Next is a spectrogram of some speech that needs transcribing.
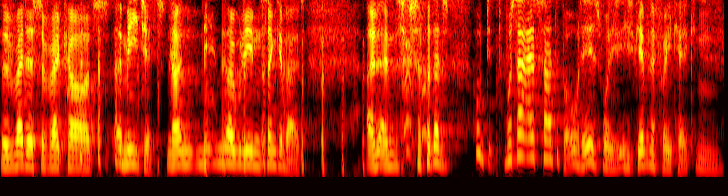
The reddest of red cards, immediate. No, nobody even think about it and and so then, oh, was that outside the box? Oh, it is. Well, he's, he's given a free kick. Mm.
